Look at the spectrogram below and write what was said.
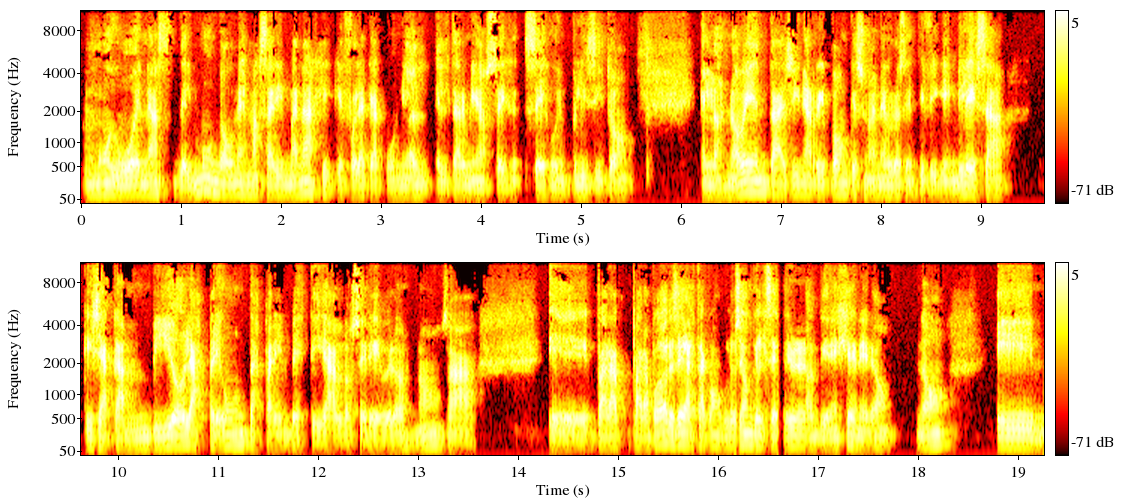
muy buenas del mundo. Una es Masarin Manaje, que fue la que acuñó el término sesgo implícito en los 90, Gina Ripon, que es una neurocientífica inglesa, que ya cambió las preguntas para investigar los cerebros, ¿no? O sea, eh, para, poder llegar a esta conclusión que el cerebro no tiene género, ¿no? Eh,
